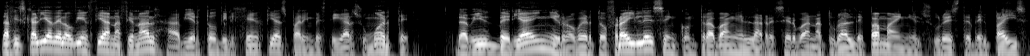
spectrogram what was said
La Fiscalía de la Audiencia Nacional ha abierto diligencias para investigar su muerte. David Beriain y Roberto Fraile se encontraban en la Reserva Natural de Pama, en el sureste del país,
